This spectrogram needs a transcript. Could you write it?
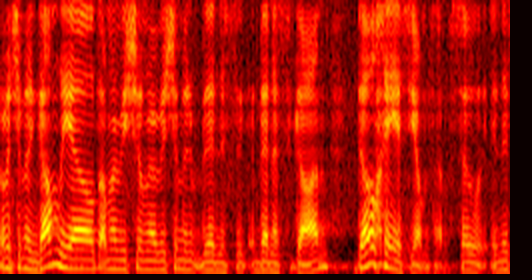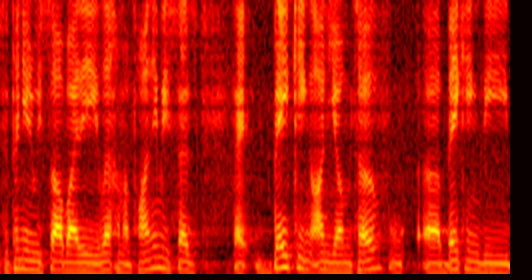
Rabbi Shimon Gamliel, Rabbi Shimon ben Esgan, Doche Yom Tov. So in this opinion we saw by the Lechem Apanim, he says that baking on Yom Tov, uh, baking the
